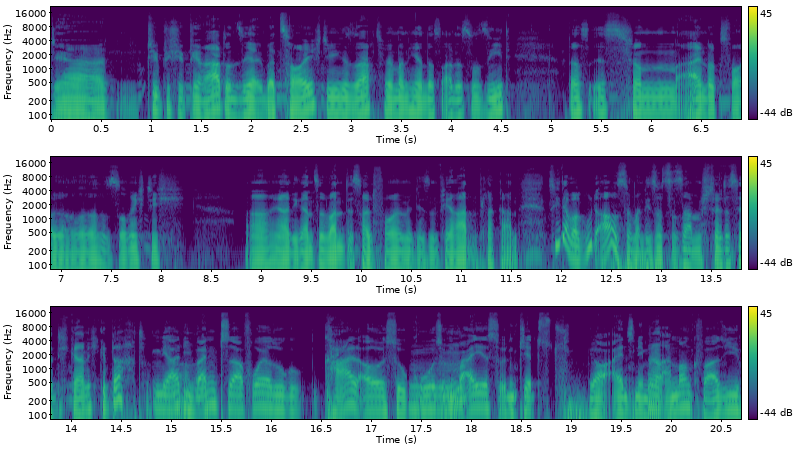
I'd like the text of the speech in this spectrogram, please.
der typische Pirat und sehr überzeugt, wie gesagt, wenn man hier das alles so sieht, das ist schon eindrucksvoll. Also das ist so richtig Uh, ja, die ganze Wand ist halt voll mit diesen Piratenplakaten. Sieht aber gut aus, wenn man die so zusammenstellt. Das hätte ich gar nicht gedacht. Ja, die also. Wand sah vorher so kahl aus, so groß mhm. und weiß und jetzt, ja, eins neben ja. dem anderen quasi.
